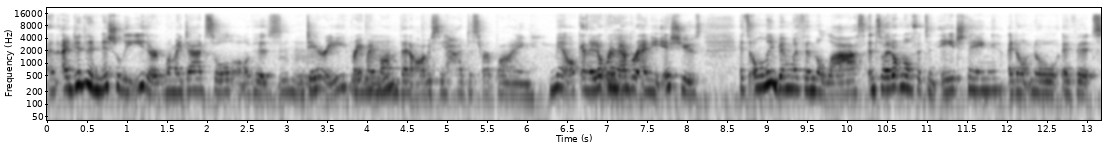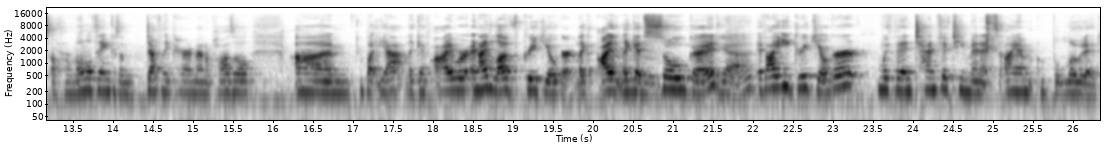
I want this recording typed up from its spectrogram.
and I didn't initially either. When my dad sold all of his Mm-hmm. dairy, right? My mom then obviously had to start buying milk, and I don't Right. remember any issues. It's only been within the last, and so I don't know if it's an age thing. I don't know if it's a hormonal thing because I'm definitely perimenopausal. Um, but yeah, like if I were, and I love Greek yogurt. Like I like it's so good. Mm. Yeah. If I eat Greek yogurt within 10 15 minutes, I am bloated.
